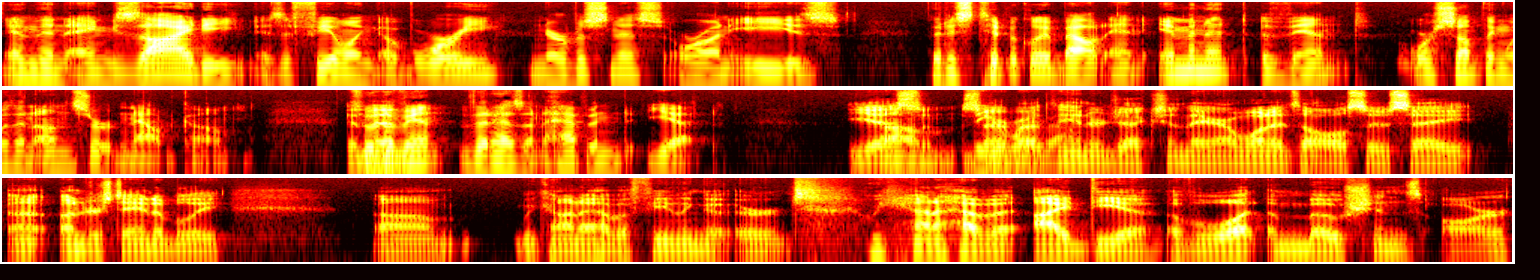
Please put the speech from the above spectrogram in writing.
and then anxiety is a feeling of worry, nervousness, or unease that is typically about an imminent event or something with an uncertain outcome. And so an event that hasn't happened yet. Yes, um, sorry you're about the interjection there. I wanted to also say, uh, understandably, um, we kind of have a feeling, or we kind of have an idea of what emotions are,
